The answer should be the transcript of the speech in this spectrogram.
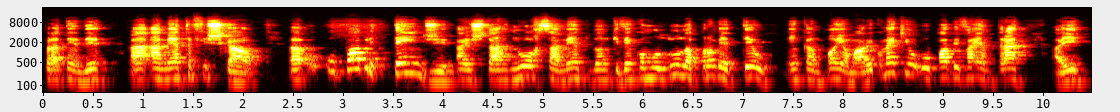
para atender a, a meta fiscal. Uh, o pobre tende a estar no orçamento do ano que vem, como Lula prometeu em campanha, Mauro. E como é que o, o pobre vai entrar aí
